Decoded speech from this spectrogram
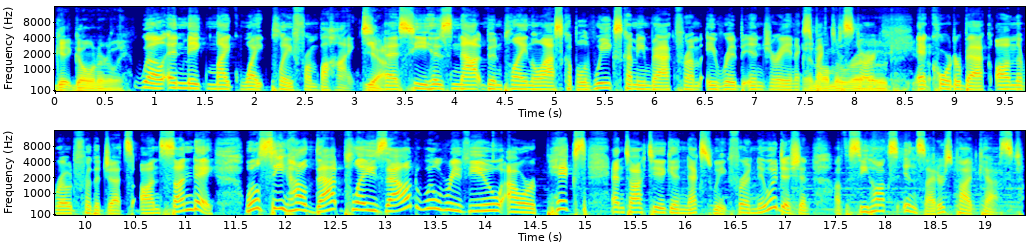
get going early. Well, and make Mike White play from behind. Yeah. As he has not been playing the last couple of weeks, coming back from a rib injury and expected the to start road, yeah. at quarterback on the road for the Jets on Sunday. We'll see how that plays out. We'll review our picks and talk to you again next week for a new edition of the Seahawks Insiders Podcast.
